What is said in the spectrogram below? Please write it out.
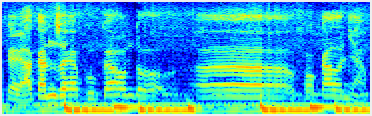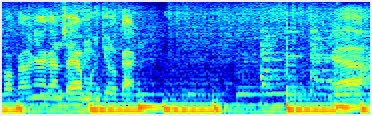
Oke akan saya buka untuk uh, vokalnya. Vokalnya akan saya munculkan. Ya.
